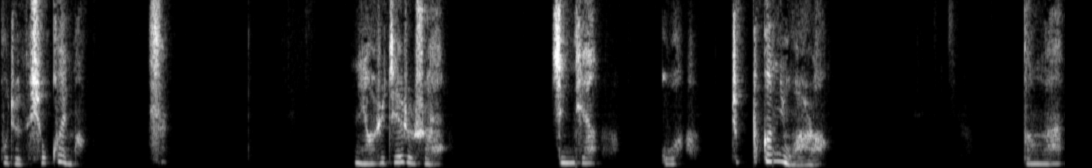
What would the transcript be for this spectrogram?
不觉得羞愧吗？哼！你要是接着睡。今天我就不跟你玩了。本来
